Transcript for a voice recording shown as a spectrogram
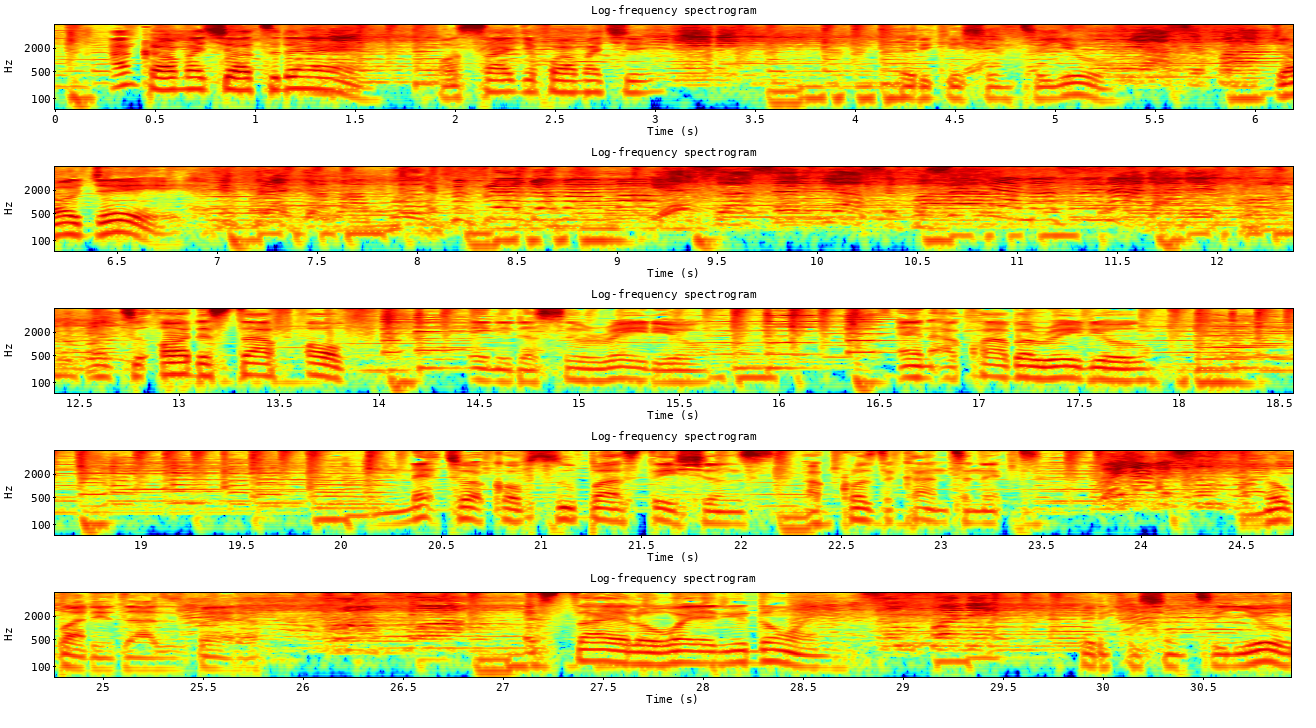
What team? Uncle Amachi today. Or side for Amachi. Dedication to you. George. And to all the staff of Enidaso Radio and Aquaba Radio network of super stations across the continent. Nobody does better. A style of what are you doing? Dedication to you.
